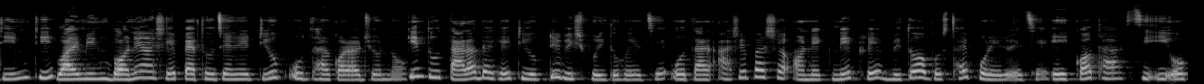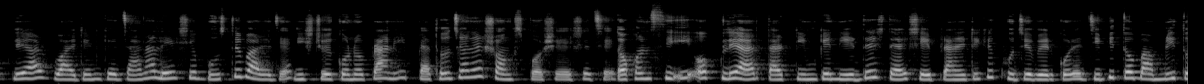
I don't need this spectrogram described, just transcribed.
টিমটি ওয়াইমিং বনে আসে প্যাথোজেনের টিউব উদ্ধার করার জন্য। কিন্তু তারা দেখে টিউবটি বিস্ফোরিত হয়েছে ও তার আশেপাশে অনেক নেকড়ে মৃত অবস্থায় পড়ে রয়েছে। এই কথা সিইও ক্লেয়ার ওয়াইডেনকে জানালে সে বুঝতে পারে যে নিশ্চয়ই কোনো প্রাণী প্যাথোজেনের সংস্পর্শে এসেছে। তখন সিইও ক্লেয়ার তার টিমকে নির্দেশ দেয় সেই প্রাণীটিকে খুঁজে বের করে জীবিত বা মৃত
